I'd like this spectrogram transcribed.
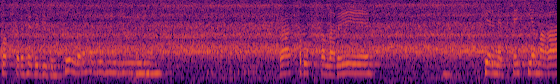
тоқтары хөбүдүдүн, кыллары хөбүдүдүн. Рассрухталары, фермерская темаға.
